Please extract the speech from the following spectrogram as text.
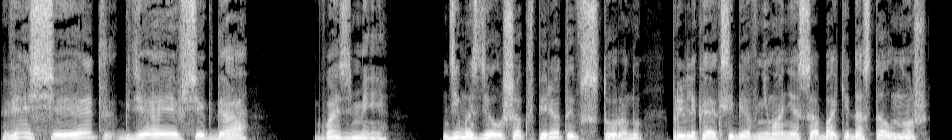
«Висит, где и всегда». «Возьми». Дима сделал шаг вперед и в сторону, привлекая к себе внимание собаки, достал нож.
